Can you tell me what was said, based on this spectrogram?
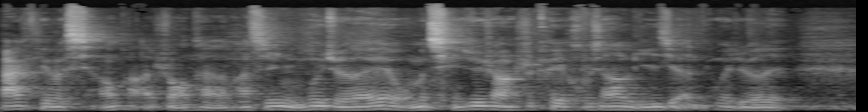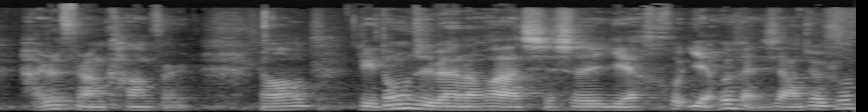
active 想法的状态的话，其实你会觉得，哎，我们情绪上是可以互相理解的，你会觉得还是非常 comfort。然后李东这边的话，其实也会也会很像，就是说。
